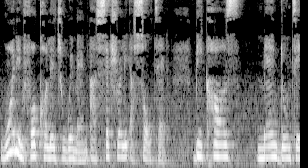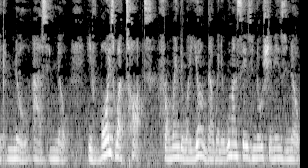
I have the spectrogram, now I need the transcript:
One in four college women are sexually assaulted because men don't take no as no. If boys were taught from when they were young that when a woman says no, she means no,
